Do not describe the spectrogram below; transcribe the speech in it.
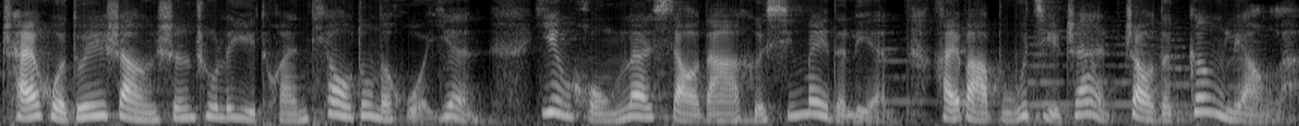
柴火堆上生出了一团跳动的火焰，映红了小达和星妹的脸，还把补给站照得更亮了。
